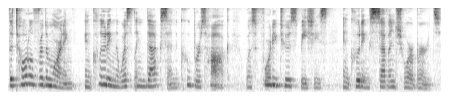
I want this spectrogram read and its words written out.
The total for the morning, including the whistling ducks and the Cooper's hawk, was 42 species, including seven shorebirds.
